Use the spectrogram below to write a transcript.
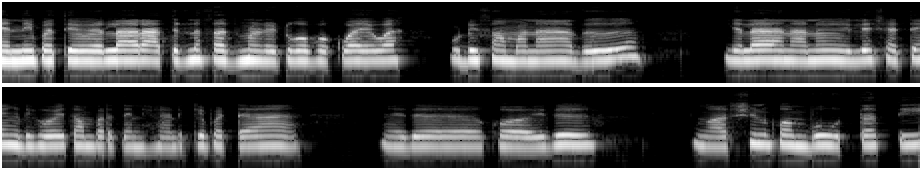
ಎಣ್ಣೆ ಬತ್ತಿ ಅವೆಲ್ಲ ರಾತ್ರಿನ ಸಜ್ಜು ಮಾಡಿ ಇಟ್ಕೋಬೇಕು. ಅಯ್ಯವ ಉಡಿ ಸಾಮಾನ ಅದು. ಎಲ್ಲ ನಾನು ಇಲ್ಲೇ ಶೆಟ್ಟಿ ಅಂಗಡಿ ಹೋಗಿ ತೊಂಬರ್ತೇನೆ ಅಡಿಕೆ ಬಟ್ಟ ಇದು ಕೊ, ಇದು ಅರ್ಶಿನ ಕೊಂಬು, ಉತ್ತತ್ತಿ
